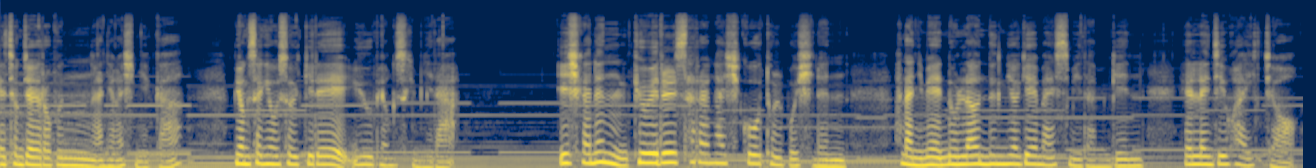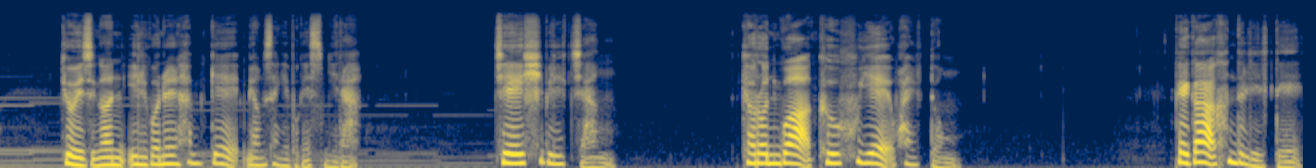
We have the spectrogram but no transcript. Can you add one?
애청자 여러분 안녕하십니까? 명상의 오솔길의 유병숙입니다. 이 시간은 교회를 사랑하시고 돌보시는 하나님의 놀라운 능력의 말씀이 담긴 엘렌지 화이처 교회 증언 1권을 함께 명상해 보겠습니다. 제 11장 결혼과 그 후의 활동 배가 흔들릴 때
